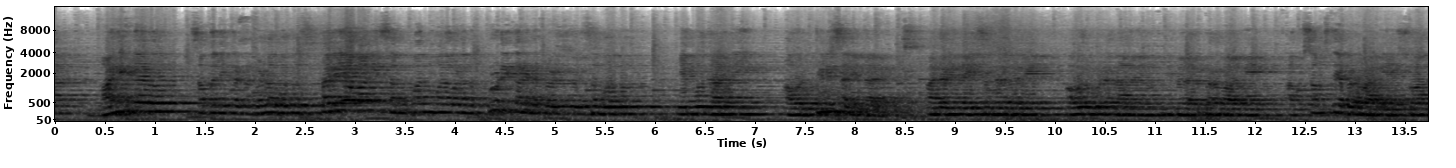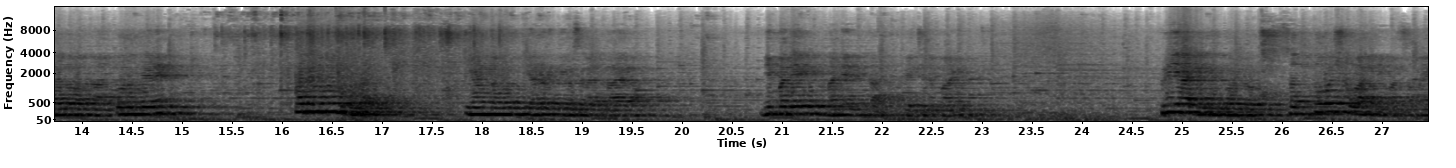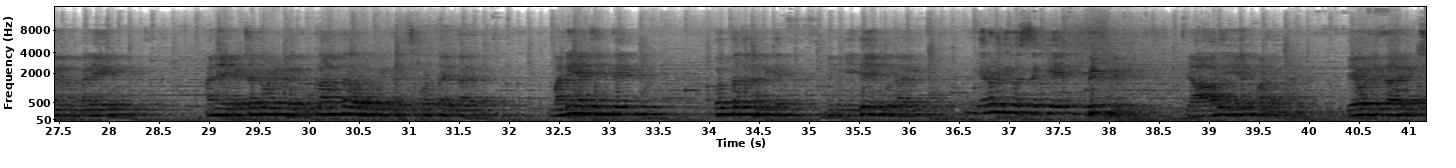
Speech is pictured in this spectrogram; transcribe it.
ಮಹಿಳೆಯರು ಸಬಲೀಕರಣಗೊಳ್ಳಬಹುದು ಸ್ಥಳೀಯವಾಗಿ ಸಂಪನ್ಮೂಲಗಳನ್ನು ಕ್ರೋಢೀಕರಣಗೊಳಿಸಬಹುದು ಎಂಬುದಾಗಿ ಅವರು ತಿಳಿಸಲಿದ್ದಾರೆ. ಆದ್ದರಿಂದ ಈ ಸಂದರ್ಭದಲ್ಲಿ ಅವರು ಕೂಡ ನಾನು ನಿಮ್ಮೆಲ್ಲರ ಪರವಾಗಿ ಹಾಗೂ ಸಂಸ್ಥೆಯ ಪರವಾಗಿ ಸ್ವಾಗತವನ್ನು ನಾನು ಕೋರುತ್ತೇನೆ. ಈ ಒಂದು ಎರಡು ದಿವಸಗಳ ಕಾಲ ನಿಮ್ಮದೇ ಮನೆಯಿಂದ ಯೋಚನೆ ಮಾಡಿ ಫ್ರೀಯಾಗಿದ್ದುಕೊಂಡು ಸಂತೋಷವಾಗಿ ನಿಮ್ಮ ಸಮಯವನ್ನು ಕಳೆಯಿರಿ. ಅನೇಕ ಚಟುವಟಿಕೆಗಳ ಮುಖಾಂತರ ಕಲಿಸಿಕೊಡ್ತಾ ಇದ್ದಾರೆ. ಮನೆಯ ಚಿಂತೆ ಗೊತ್ತದ ನನಗೆ, ನಿಮಗೆ ಇದೆ ಎಂಬುದಾಗಿ ಎರಡು ದಿವಸಕ್ಕೆ ಬಿಟ್ಬಿಡಿ. ಯಾರು ಏನು ಮಾಡೋಲ್ಲ ದೇವರಿದ್ದಾರೆ.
